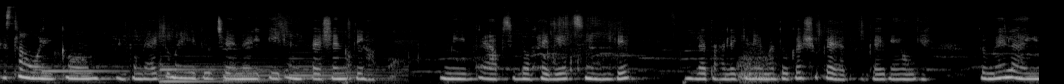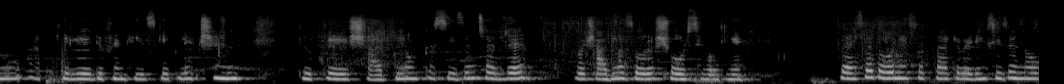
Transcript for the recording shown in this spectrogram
अस्सलाम वालेकुम welcome back to my YouTube channel eat and fashion club उम्मीद है आप सब लोग खैरियत से होंगे। अल्लाह ताला की नेमतों का शुक्र अदा कर रहे होंगे। तो मैं लाई हूँ आपके लिए डिफरेंट हील्स के कलेक्शन क्योंकि शादियों का सीज़न चल रहा है, और शादियाँ ज़ोर शोर से हो रही हैं। तो ऐसा तो हो नहीं सकता कि वेडिंग सीज़न हो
